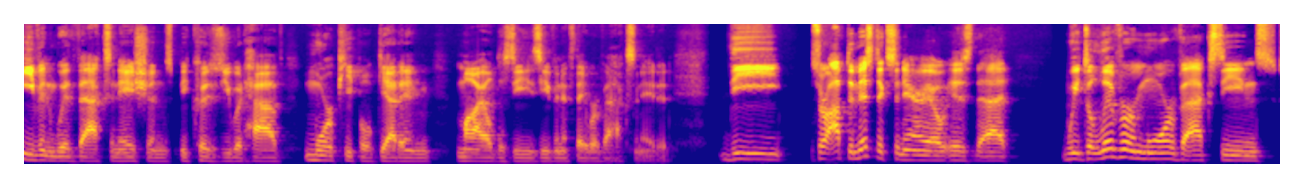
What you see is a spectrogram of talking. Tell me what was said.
even with vaccinations, because you would have more people getting mild disease, even if they were vaccinated. The sort of optimistic scenario is that we deliver more vaccines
